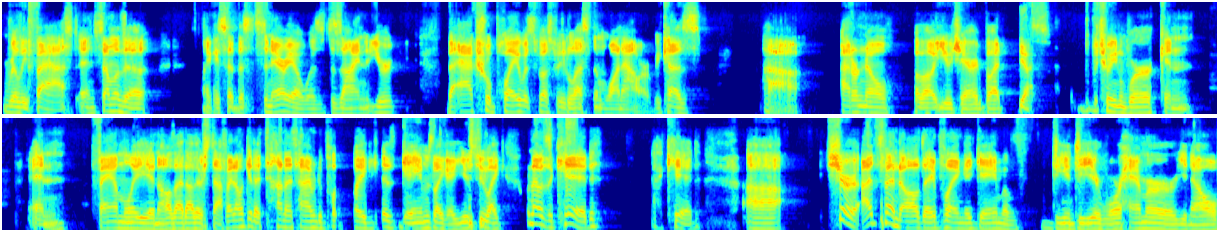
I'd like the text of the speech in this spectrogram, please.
really fast. And some of the, like I said, the scenario was designed. Your the actual play was supposed to be less than one hour because uh, I don't know about you, Jared, but yes, between work and and family and all that other stuff. I don't get a ton of time to play games like I used to. Like when I was a kid, a kid, uh, sure, I'd spend all day playing a game of D and D or Warhammer or you know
